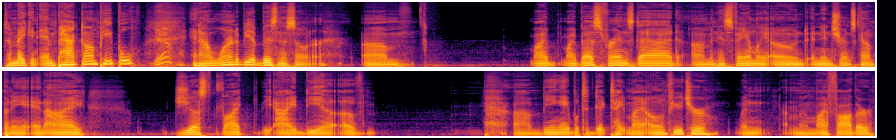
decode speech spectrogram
to make an impact on people, yeah. and I wanted to be a business owner. Um, my my best friend's dad um, and his family owned an insurance company, and I just liked the idea of uh, being able to dictate my own future. When I mean, my father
